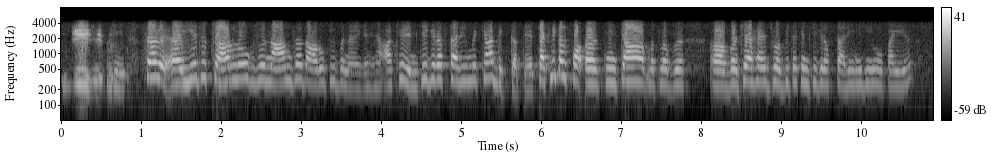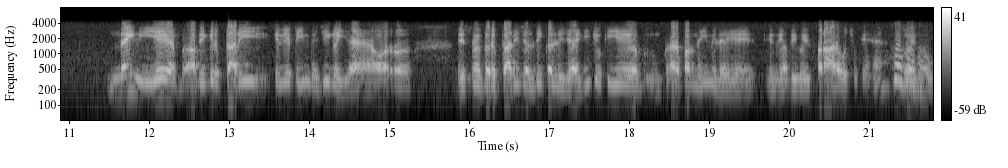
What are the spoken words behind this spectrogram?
जी जी जी। सर ये जो चार लोग जो नामजद आरोपी बनाए गए हैं आखिर इनकी गिरफ्तारी में क्या दिक्कत है? टेक्निकल क्या मतलब वजह है जो अभी तक इनकी गिरफ्तारी नहीं हो पाई है? नहीं नहीं ये अभी गिरफ्तारी के लिए टीम भेजी गई है और इसमें गिरफ्तारी जल्दी कर ली जाएगी क्योंकि ये घर पर नहीं मिले ये अभी कोई फरार हो चुके हैं हम्म, तो हम्म, इनको हम्म।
